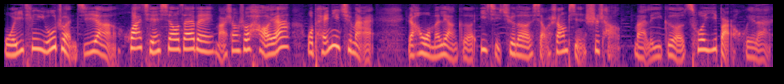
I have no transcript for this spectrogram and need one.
我一听有转机呀，花钱消灾呗，马上说好呀，我陪你去买。然后我们两个一起去了小商品市场，买了一个搓衣板回来，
